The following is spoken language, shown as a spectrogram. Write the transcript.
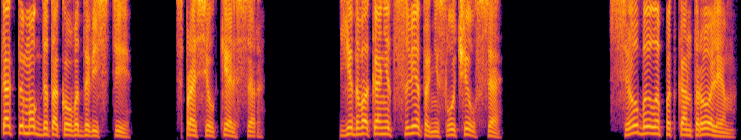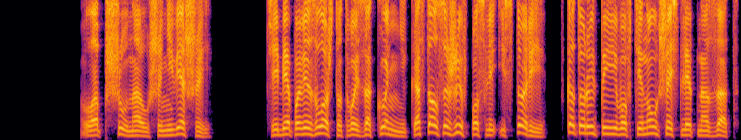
как ты мог до такого довести? Спросил Кельсер. Едва конец света не случился. Все было под контролем. Лапшу на уши не вешай. Тебе повезло, что твой законник остался жив после истории, в которую ты его втянул шесть лет назад.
